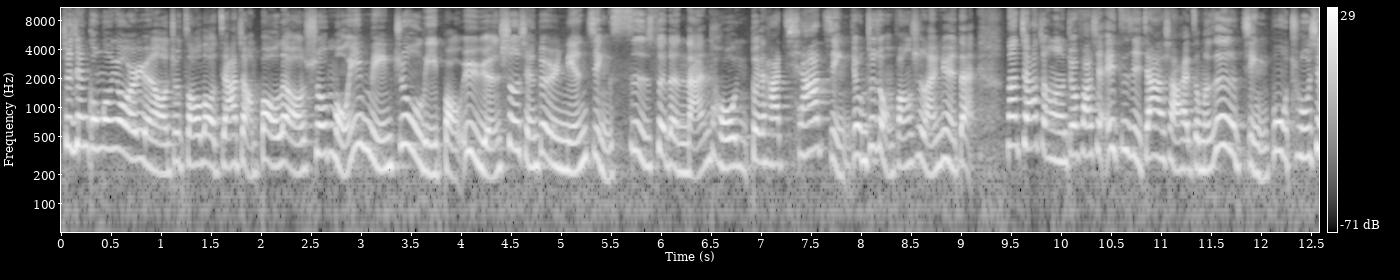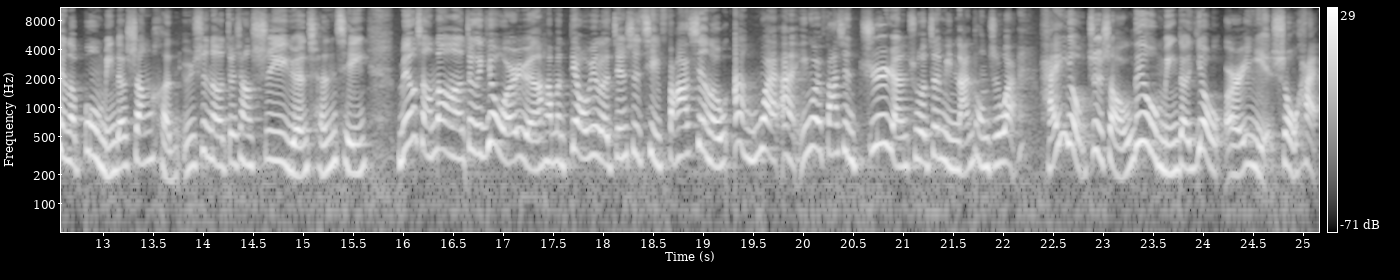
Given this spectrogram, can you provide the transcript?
这间公共幼儿园哦，就遭到家长爆料说，某一名助理保育员涉嫌对于年仅四岁的男童对他掐颈，用这种方式来虐待。那家长呢就发现，哎，自己家的小孩怎么这个颈部出现了不明的伤痕？于是呢就向市议员陈情。没有想到呢，这个幼儿园他们调阅了监视器，发现了案外案，因为发现居然。除了这名男童之外，还有至少六名的幼儿也受害。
